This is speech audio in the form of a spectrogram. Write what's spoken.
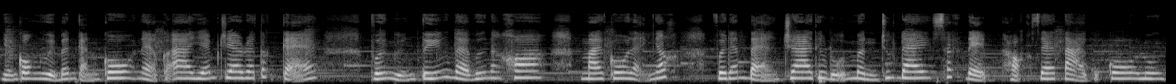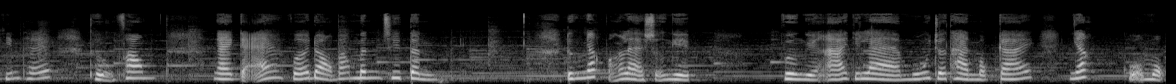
những con người bên cạnh cô nào có ai dám trao ra tất cả. Với Nguyễn Tiến và Vương Đăng Kho, Mai cô lạc nhất, với đám bạn trai theo đuổi mình trước đây, sắc đẹp hoặc gia tài của cô luôn chiếm thế, thượng phong. Ngay cả với đoàn văn minh si tình, đứng nhất vẫn là sự nghiệp. Vương Nguyễn Ái chỉ là muốn trở thành một cái nhất của một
